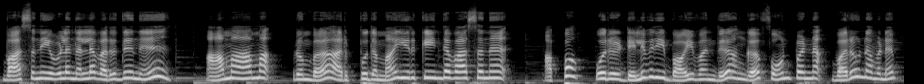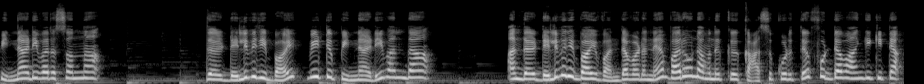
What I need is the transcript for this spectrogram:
வாசனை எவ்வளவு நல்லா வருதுன்னு? ஆமா ஆமா ரொம்ப அற்புதமா இருக்கு இந்த வாசனை. அப்போ ஒரு டெலிவரி பாய் வந்து அங்க ஃபோன் பண்ணா. வருண் அவனை பின்னாடி வர சொன்னான். த டெலிவரி பாய் வீட்டு பின்னாடி வந்தான். அந்த டெலிவரி பாய் வந்த உடனே வருண் அவனுக்கு காசு கொடுத்து ஃபுட்டை வாங்கிக்கிட்டான்.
